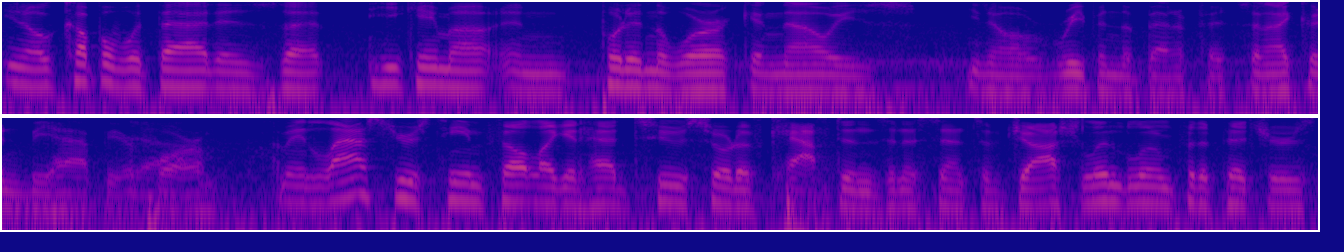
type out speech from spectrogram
you know, coupled with that is that he came out and put in the work and now he's, you know, reaping the benefits. And I couldn't be happier Yeah. for him. I mean, last year's team felt like it had two sort of captains in a sense of Josh Lindblom for the pitchers,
